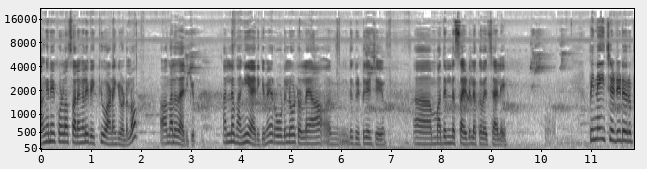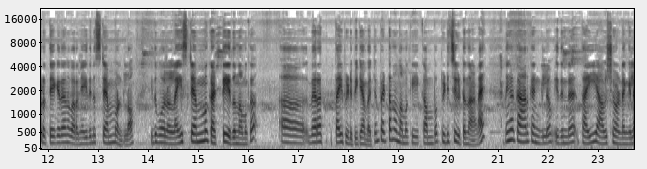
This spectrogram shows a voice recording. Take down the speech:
അങ്ങനെയൊക്കെയുള്ള സ്ഥലങ്ങളിൽ വെക്കുവാണെങ്കിൽ ഉണ്ടല്ലോ നല്ലതായിരിക്കും. നല്ല ഭംഗിയായിരിക്കുമേ. റോഡിലോട്ടുള്ള ആ ഇത് കിട്ടുകയും ചെയ്യും. മതിലിന്റെ സൈഡിലൊക്കെ വെച്ചാലേ. പിന്നെ ഈ ചെടിയുടെ ഒരു പ്രത്യേകത എന്ന് പറഞ്ഞാൽ ഇതിന്റെ സ്റ്റെം ഉണ്ടല്ലോ. ഇതുപോലുള്ള ഈ സ്റ്റെം കട്ട് ചെയ്ത് നമുക്ക് വേറെ തൈ പിടിപ്പിക്കാൻ പറ്റും. പെട്ടെന്ന് നമുക്ക് ഈ കമ്പ് പിടിച്ചു കിട്ടുന്നതാണ്. നിങ്ങൾക്ക് ആർക്കെങ്കിലും ഇതിന്റെ തൈ ആവശ്യമുണ്ടെങ്കിൽ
